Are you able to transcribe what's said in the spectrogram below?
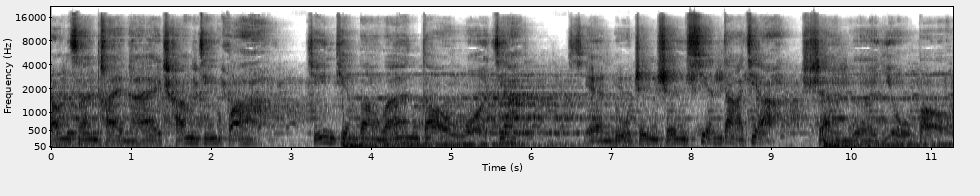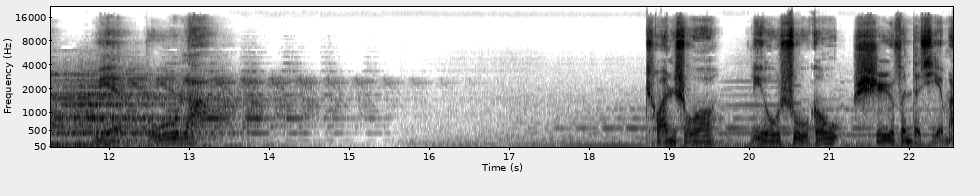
常三太奶常金花，今天傍晚到我家，显露真身现大驾，善恶有报愿不落。传说柳树沟十分的邪门，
